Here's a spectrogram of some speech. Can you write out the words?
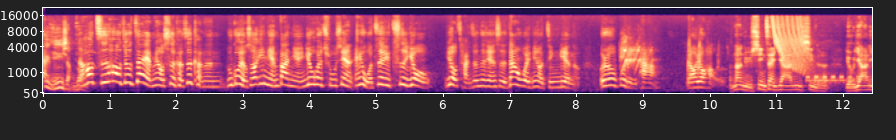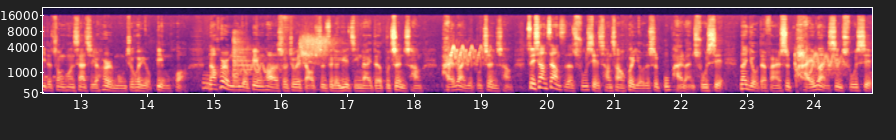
去影响到。然后之后就再也没有事，可是可能如果有时候一年半年又会出现，哎，我这一次又又产生这件事，但我已经有经验了，我就不理他。然后又好了。那女性在压力性的有压力的状况下，其实荷尔蒙就会有变化。那荷尔蒙有变化的时候，就会导致这个月经来的不正常。排卵也不正常，所以像这样子的出血，常常会有的是不排卵出血，那有的反而是排卵性出血。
